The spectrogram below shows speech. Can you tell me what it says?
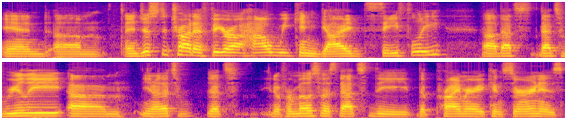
and um, and just to try to figure out how we can guide safely uh, that's that's really um, you know that's that's you know for most of us that's the the primary concern is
